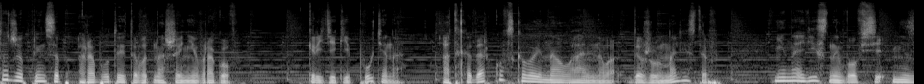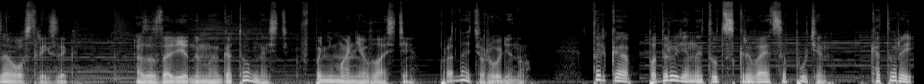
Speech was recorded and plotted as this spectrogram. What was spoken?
Тот же принцип работает и в отношении врагов. Критики Путина, от Ходорковского и Навального до журналистов, ненавистны вовсе не за острый язык, а за заведомую готовность в понимании власти продать родину – только под родиной тут скрывается Путин, который,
